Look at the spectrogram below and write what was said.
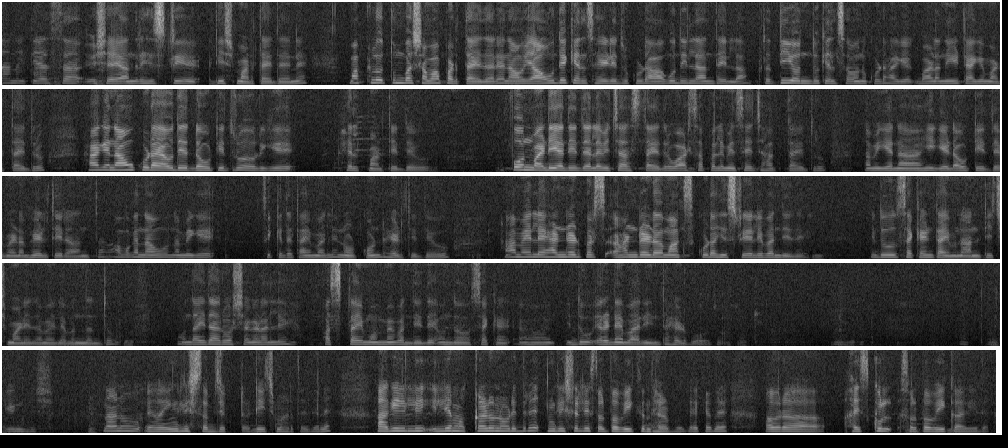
ನಾನು ಇತಿಹಾಸ ವಿಷಯ, ಅಂದರೆ ಹಿಸ್ಟ್ರಿ ಟೀಚ್ ಮಾಡ್ತಾ ಇದ್ದೇನೆ. ಮಕ್ಕಳು ತುಂಬ ಶ್ರಮ ಪಡ್ತಾ ಇದ್ದಾರೆ. ನಾವು ಯಾವುದೇ ಕೆಲಸ ಹೇಳಿದರೂ ಕೂಡ ಆಗೋದಿಲ್ಲ ಅಂತ ಇಲ್ಲ. ಪ್ರತಿಯೊಂದು ಕೆಲಸವನ್ನು ಕೂಡ ಹಾಗೆ ಭಾಳ ನೀಟಾಗಿ ಮಾಡ್ತಾಯಿದ್ರು ಹಾಗೆ ನಾವು ಕೂಡ ಯಾವುದೇ ಡೌಟ್ ಇದ್ದರೂ ಅವರಿಗೆ ಹೆಲ್ಪ್ ಮಾಡ್ತಿದ್ದೆವು. ಫೋನ್ ಮಾಡಿ ಅದಿದೆಲ್ಲ ವಿಚಾರಿಸ್ತಾ ಇದ್ರು. ವಾಟ್ಸಪ್ಪಲ್ಲಿ ಮೆಸೇಜ್ ಹಾಕ್ತಾಯಿದ್ರು ನಮಗೇನ ಹೀಗೆ ಡೌಟ್ ಇದೆ ಮೇಡಮ್ ಹೇಳ್ತೀರಾ ಅಂತ. ಆವಾಗ ನಾವು ನಮಗೆ ಸಿಕ್ಕಿದ ಟೈಮಲ್ಲಿ ನೋಡಿಕೊಂಡು ಹೇಳ್ತಿದ್ದೆವು. ಆಮೇಲೆ ಹಂಡ್ರೆಡ್ ಪರ್ಸ್ ಹಂಡ್ರೆಡ್ ಮಾರ್ಕ್ಸ್ ಕೂಡ ಹಿಸ್ಟ್ರಿಯಲ್ಲಿ ಬಂದಿದೆ. ಇದು ಸೆಕೆಂಡ್ ಟೈಮ್ ನಾನು ಟೀಚ್ ಮಾಡಿದ ಮೇಲೆ ಬಂದದ್ದು. ಒಂದು ಐದಾರು ವರ್ಷಗಳಲ್ಲಿ ಫಸ್ಟ್ ಟೈಮ್ ಒಮ್ಮೆ ಬಂದಿದೆ ಒಂದು ಸೆಕೆಂಡ್ ಇದು ಎರಡನೇ ಬಾರಿ ಅಂತ ಹೇಳ್ಬೋದು. ಇಂಗ್ಲೀಷ್ ನಾನು ಇಂಗ್ಲೀಷ್ ಸಬ್ಜೆಕ್ಟ್ ಟೀಚ್ ಮಾಡ್ತಾ ಇದ್ದೇನೆ. ಹಾಗೆ ಇಲ್ಲಿ ಇಲ್ಲಿಯ ಮಕ್ಕಳು ನೋಡಿದರೆ ಇಂಗ್ಲೀಷಲ್ಲಿ ಸ್ವಲ್ಪ ವೀಕ್ ಅಂತ ಹೇಳ್ಬೋದು. ಯಾಕೆಂದರೆ ಅವರ ಹೈಸ್ಕೂಲ್ ಸ್ವಲ್ಪ ವೀಕ್ ಆಗಿದೆ.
